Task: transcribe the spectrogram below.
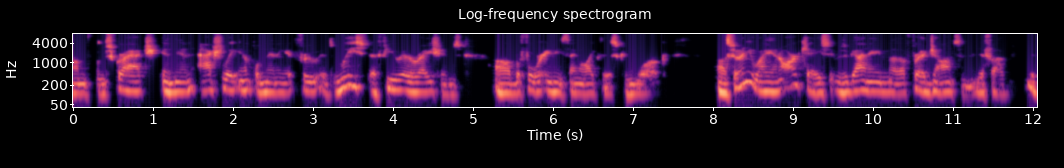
um, from scratch and then actually implementing it through at least a few iterations uh, before anything like this can work. Uh, so anyway, in our case, it was a guy named uh, Fred Johnson. And if I if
